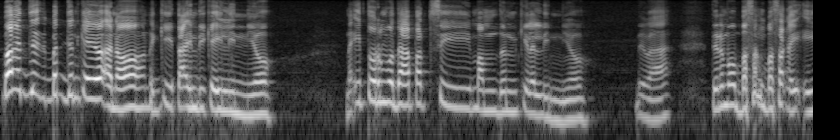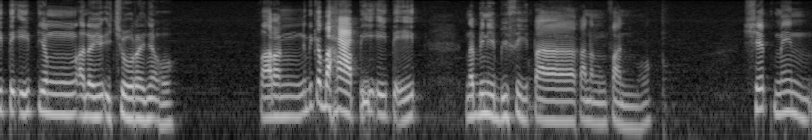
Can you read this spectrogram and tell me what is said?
Bakit ba't dyan kayo, ano, nagkita hindi kay Linyo? Naitur mo dapat si Ma'am doon kila Linyo. Di ba? Tinan mo, basang-basa kay 88 yung, ano, yung itsura niya, oh. Parang, hindi ka ba happy, 88, na binibisita ka ng fan mo? Shit, man.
